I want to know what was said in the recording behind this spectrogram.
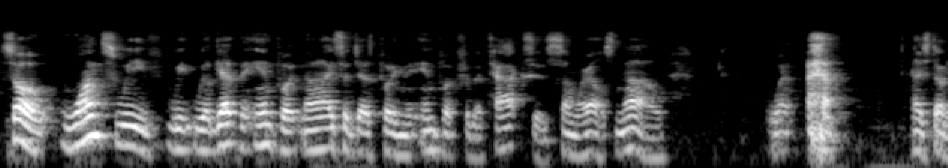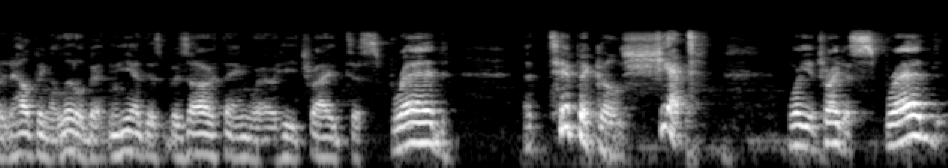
So once we've we, we'll get the input, and I suggest putting the input for the taxes somewhere else now. When I started helping a little bit, and he had this bizarre thing where he tried to spread a typical shit, where you try to spread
